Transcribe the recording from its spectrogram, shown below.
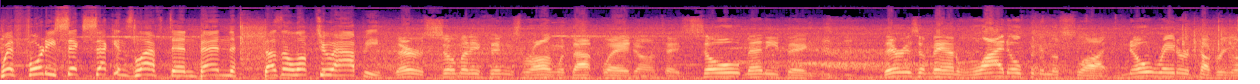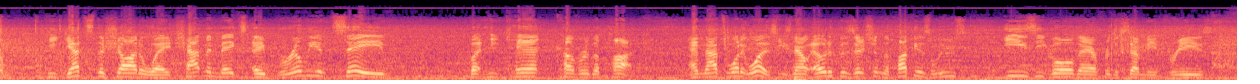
with 46 seconds left, and Ben doesn't look too happy. There are so many things wrong with that play, Dante. So many things. There is a man wide open in the slot, no Raider covering him. He gets the shot away. Chapman makes a brilliant save, but he can't cover the puck. And that's what it was. He's now out of position. The puck is loose. Easy goal there for the 73s.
